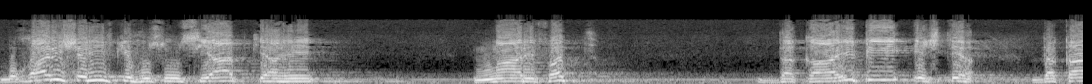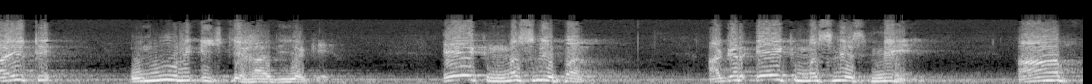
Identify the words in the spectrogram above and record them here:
بخاری شریف کی خصوصیات کیا ہے معرفت، دقائقی دقائق امور اجتہادیہ کے۔ ایک مسئلے پر، اگر ایک مسئلے میں آپ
